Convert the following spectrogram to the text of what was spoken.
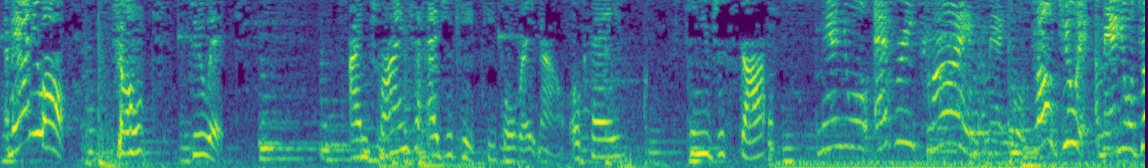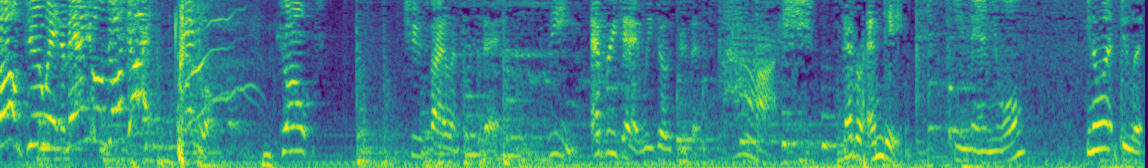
Emmanuel, don't do it. I'm trying to educate people right now, okay? Can you just stop? Emmanuel, every time. Emmanuel, don't do it. Emmanuel, don't do it. Emmanuel, don't do it. Emmanuel, don't choose violence today. Please, every day we go through this. Gosh, it's never ending. Emmanuel, you know what? Do it.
